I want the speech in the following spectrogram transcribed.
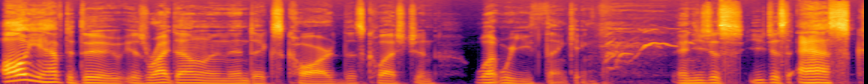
all you have to do is write down on an index card this question: What were you thinking? And you just you just ask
